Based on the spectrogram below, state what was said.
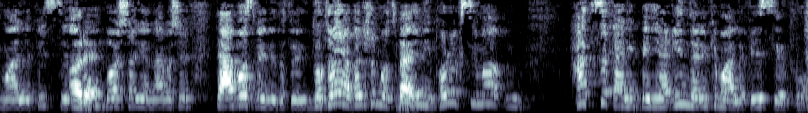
مؤلفه سوم آره. باشه یا نباشه. دعواست بین دو تا. دو تا اولشون مطمئنیم. بله. پروکسیما حدس قریب به یقین داریم که مؤلفه سومه.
